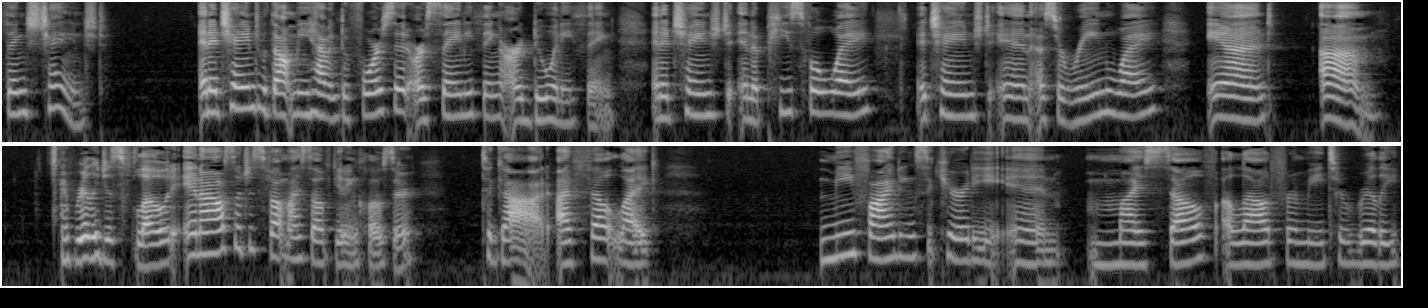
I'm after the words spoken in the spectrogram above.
things changed. And it changed without me having to force it or say anything or do anything. And it changed in a peaceful way. It changed in a serene way. And um, it really just flowed. And I also just felt myself getting closer to God. I felt like me finding security in myself allowed for me to really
